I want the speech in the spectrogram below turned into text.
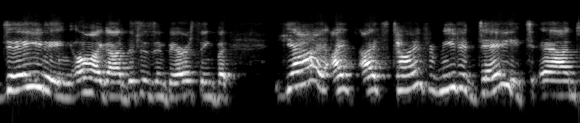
dating. Oh my God, this is embarrassing. But yeah, I, I it's time for me to date. And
